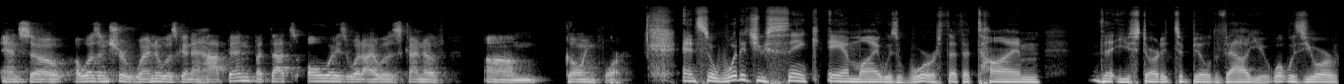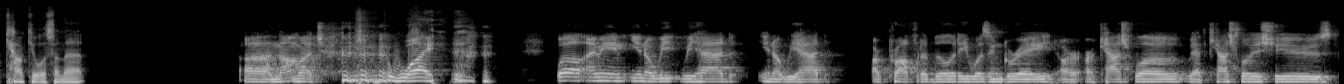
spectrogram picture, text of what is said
and so I wasn't sure when it was going to happen, but that's always what I was kind of um, going for. And so, what did you think AMI was worth at the time that you started to build value? What was your calculus on that? Uh, not much. Why? well, I mean, you know, we we had, you know, we had our profitability wasn't great. Our our cash flow, we had cash flow issues.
